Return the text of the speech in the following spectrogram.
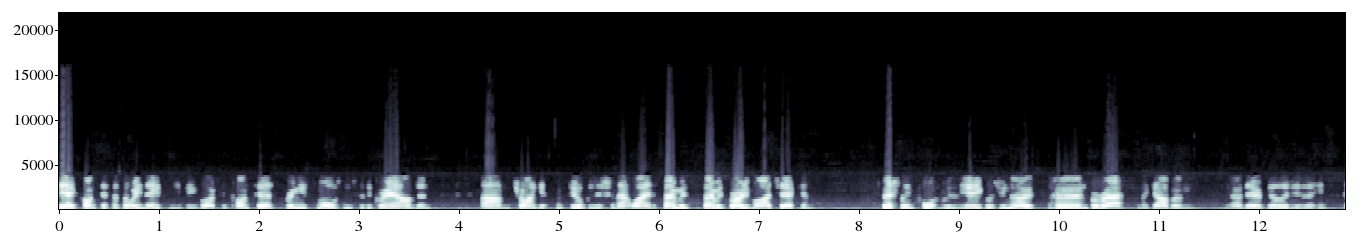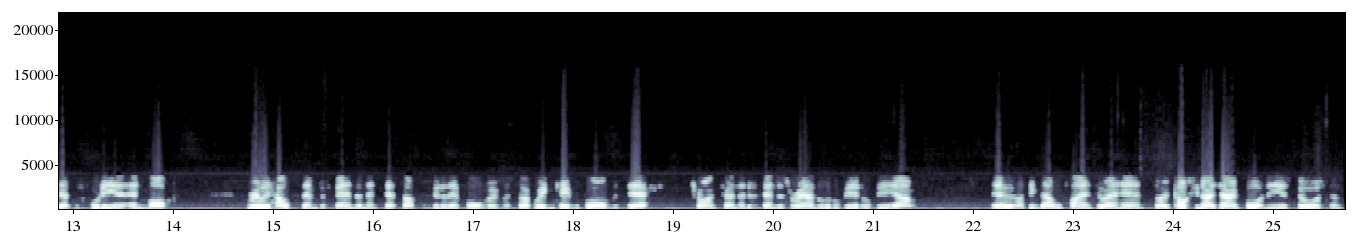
yeah, contest. That's all you need from your big blokes. A contest. Bring your smalls into the ground and um, try and get some field position that way. And same with same with Brodie Mihocek, and especially important with the Eagles. You know, Hurn, Barrass, McGovern. You know, their ability to intercept the footy and, and mock really helps them defend, and then sets up a bit of their ball movement. So if we can keep the ball on the deck, try and turn the defenders around a little bit, it'll be um, yeah, I think that will play into our hands. So Coxie knows how important he is to us, and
